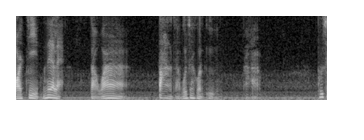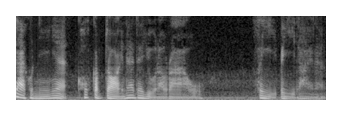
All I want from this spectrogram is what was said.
อยจีบเนี่ยแหละ แต่ว่าต่างจากผู้ชายคนอื่นนะครับ ผู้ชายคนนี้เนี่ยคบกับจอยน่าจะอยู่ราวๆสี่ปีได้นะ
